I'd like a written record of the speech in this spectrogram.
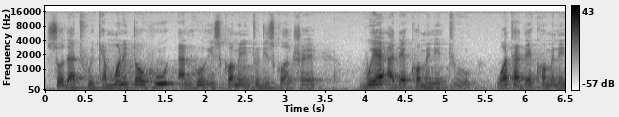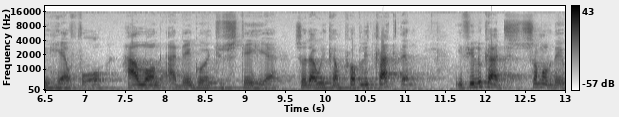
so that we can monitor who and who is coming into this country, where are they coming into, what are they coming in here for, how long are they going to stay here, so that we can properly track them. If you look at some of the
